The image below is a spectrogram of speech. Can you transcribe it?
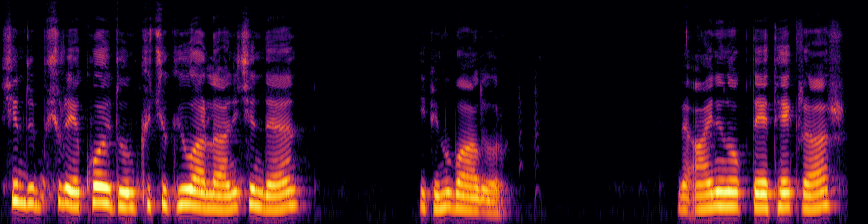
Şimdi şuraya koyduğum küçük yuvarlağın içinden ipimi bağlıyorum. Ve aynı noktaya tekrar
